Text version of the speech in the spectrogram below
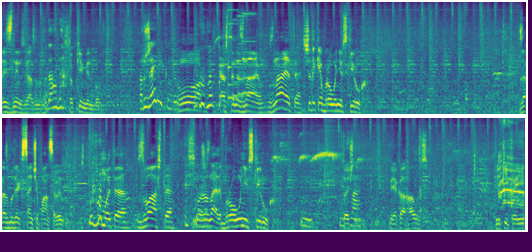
Десь з ним зв'язано, так? Да, да. То ким він був? Оружейником был? О, кажете, не знаю. Знаєте, що таке броунівський рух? Зараз буде як Санчо Панса. Ви подумайте, зважте. Може, знаєте, броунівський рух. Точно. знаю. Яка галузь? В якій країні?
